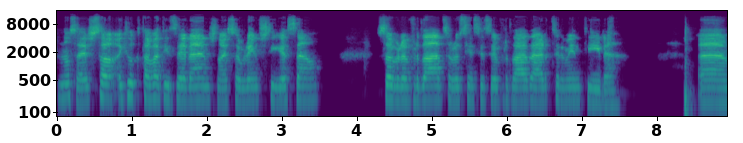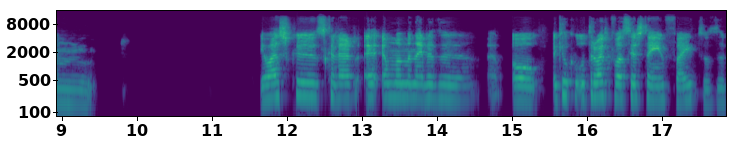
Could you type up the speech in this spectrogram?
não sei, é só aquilo que estava a dizer antes, não é? Sobre a investigação, sobre a verdade, sobre a ciência ser verdade, a arte ser mentira. Um, eu acho que se calhar é, é uma maneira de. Ou aquilo que, o trabalho que vocês têm feito, de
